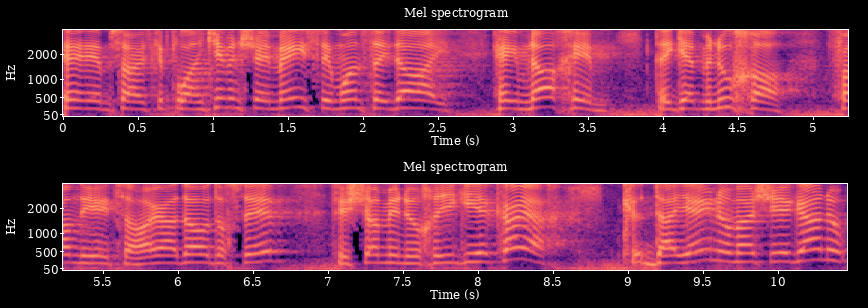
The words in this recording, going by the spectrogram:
Eh, I'm sorry, I skipped the line. Given shem mesim, once they die, heim nachim, they get menucha from the Yitzhahara. Visham menucha kayach. Dayenu Mashiyaganu.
